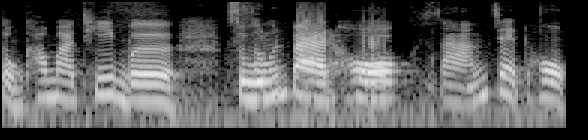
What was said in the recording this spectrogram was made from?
ส่งเข้ามาที่เบอร์ 086 376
